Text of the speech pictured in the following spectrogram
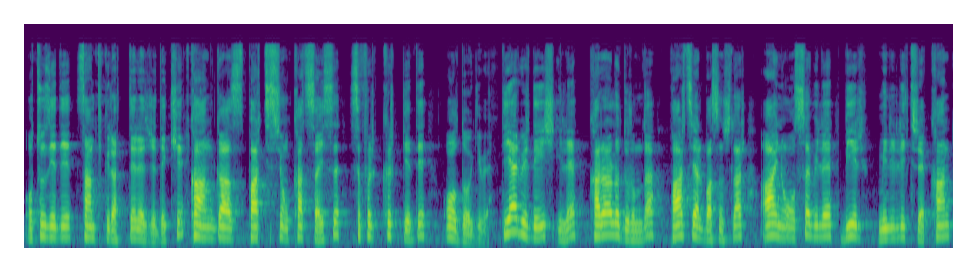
37 santigrat derecedeki kan gaz partisyon katsayısı 0.47 olduğu gibi. Diğer bir deyiş ile kararlı durumda parsiyel basınçlar aynı olsa bile 1 mililitre kan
